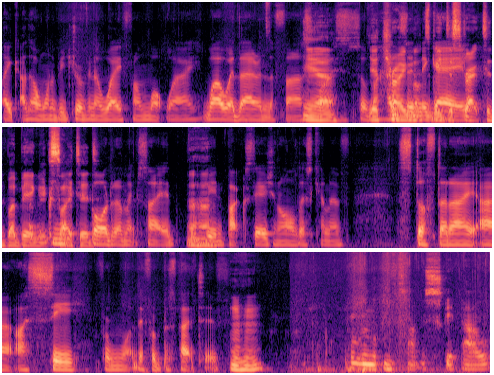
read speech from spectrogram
Like, I don't want to be driven away from what way while we're there in the first place. So you're trying not the to be distracted by being excited. Bored, I'm excited Uh-huh. being backstage and all this kind of stuff that I I, I see from a different perspective. Mm-hmm. Probably looking for time to skip out.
